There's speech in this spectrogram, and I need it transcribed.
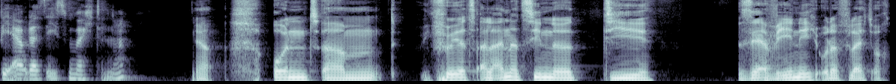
wie er oder sie es möchte. Ne? Ja. Und ähm, für jetzt Alleinerziehende, die sehr wenig oder vielleicht auch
